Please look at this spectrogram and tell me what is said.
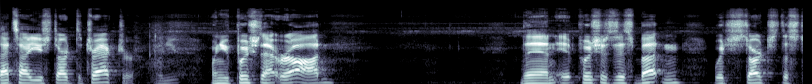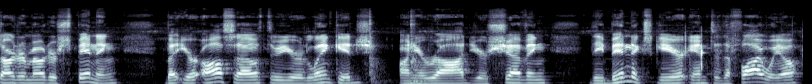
that's how you start the tractor. When you, when you push that rod, then it pushes this button, which starts the starter motor spinning, but you're also, through your linkage on your rod, you're shoving the Bendix gear into the flywheel,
